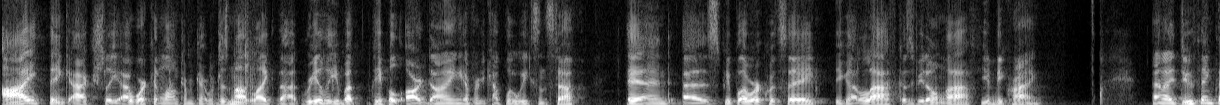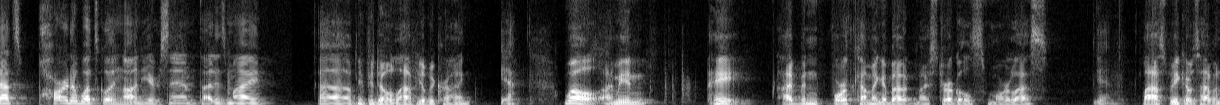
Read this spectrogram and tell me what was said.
I think actually, I work in long-term care, which is not like that really, but people are dying every couple of weeks and stuff. And as people I work with say, you got to laugh because if you don't laugh, you'd be crying. And I do think that's part of what's going on here, Sam. That is my, uh, If you don't laugh, you'll be crying. yeah. Well, I mean, hey, I've been forthcoming about my struggles, more or less. Yeah. Last week I was having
